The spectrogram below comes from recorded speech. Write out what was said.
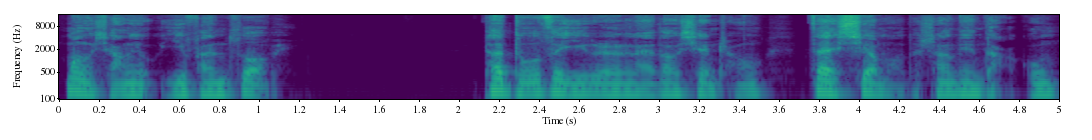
梦想有一番作为。他独自一个人来到县城，在谢某的商店打工。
